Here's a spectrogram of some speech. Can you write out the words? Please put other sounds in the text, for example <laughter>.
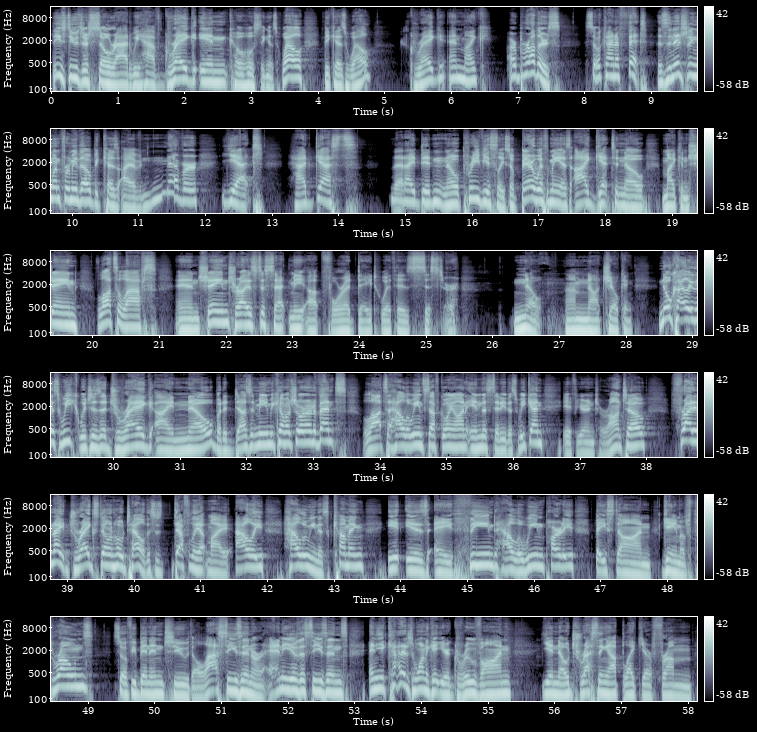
These dudes are so rad. We have Greg in co hosting as well because, well, Greg and Mike are brothers. So it kind of fit. This is an interesting one for me, though, because I have never yet had guests that I didn't know previously. So bear with me as I get to know Mike and Shane. Lots of laughs, and Shane tries to set me up for a date with his sister. No, I'm not joking. No Kylie this week, which is a drag, I know, but it doesn't mean we come up short on events. Lots of Halloween stuff going on in the city this weekend. If you're in Toronto, Friday night, Dragstone Hotel. This is definitely up my alley. Halloween is coming. It is a themed Halloween party based on Game of Thrones. So if you've been into the last season or any of the seasons and you kind of just want to get your groove on, you know, dressing up like you're from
